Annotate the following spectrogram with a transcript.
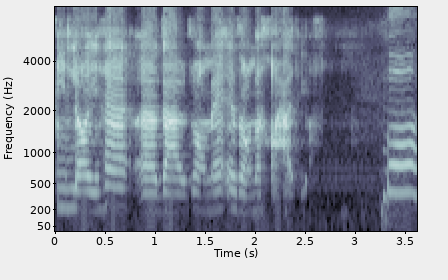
این لایحه در جامعه ادامه خواهد یافت. با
